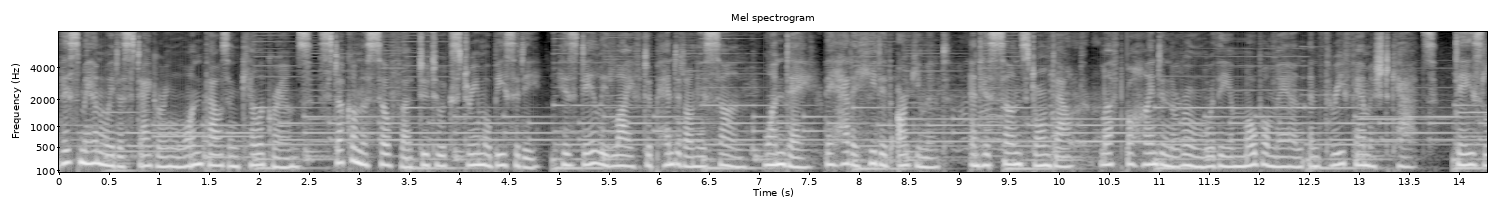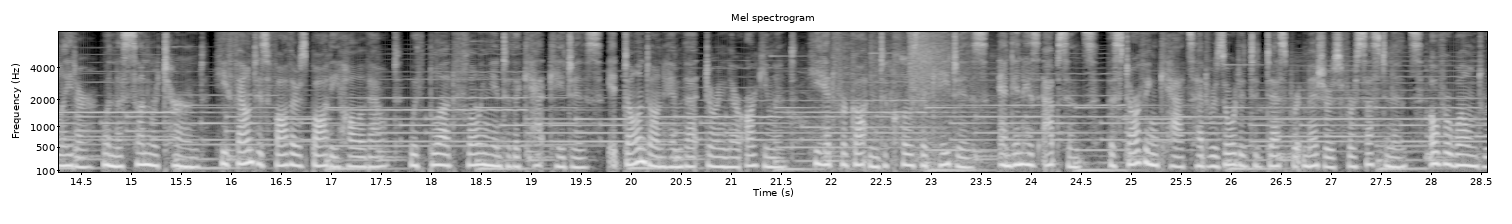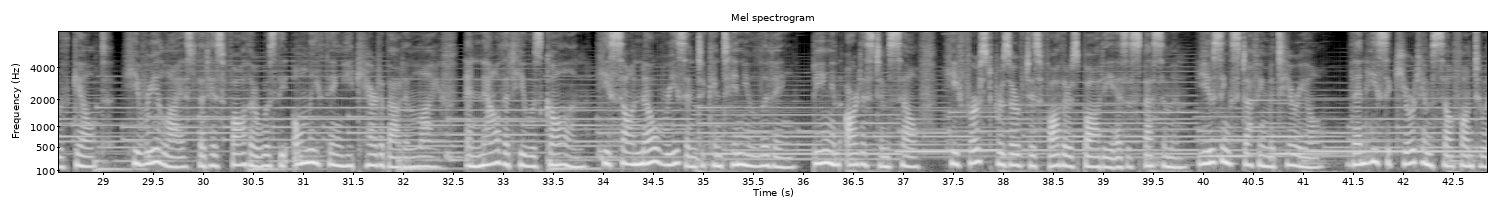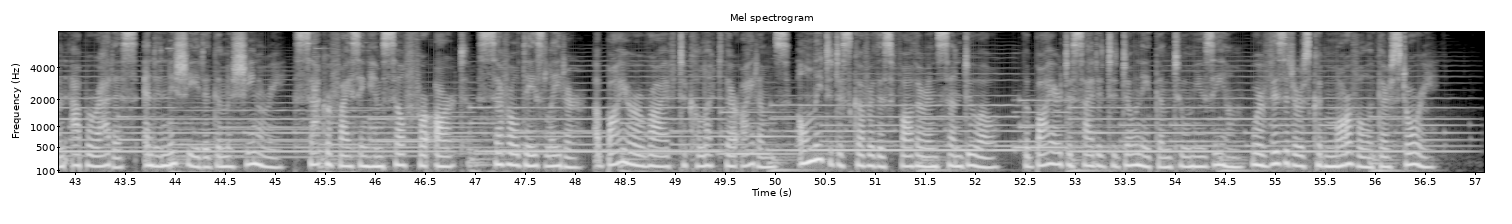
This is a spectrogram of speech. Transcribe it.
This man weighed a staggering 1,000 kilograms, stuck on the sofa due to extreme obesity. His daily life depended on his son. One day, they had a heated argument, and his son stormed out. Left behind in the room were the immobile man and three famished cats. Days later, when the son returned, he found his father's body hollowed out, with blood flowing into the cat cages. It dawned on him that during their argument, he had forgotten to close the cages, and in his absence, the starving cats had resorted to desperate measures for sustenance. Overwhelmed with guilt, he realized that his father was the only thing he cared about in life, and now that he was gone, he saw no reason to continue living. Being an artist himself, he first preserved his father's body as a specimen, using stuffing material. Then he secured himself onto an apparatus and initiated the machinery, sacrificing himself for art. Several days later, a buyer arrived to collect their items, only to discover this father and son duo. The buyer decided to donate them to a museum, where visitors could marvel at their story.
